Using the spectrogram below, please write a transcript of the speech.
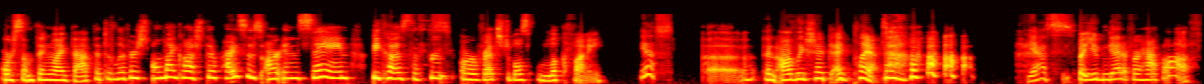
or something like that that delivers. Oh my gosh, their prices are insane because the fruit or vegetables look funny. Yes. Uh, an oddly shaped eggplant, Yes. but you can get it for half off.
